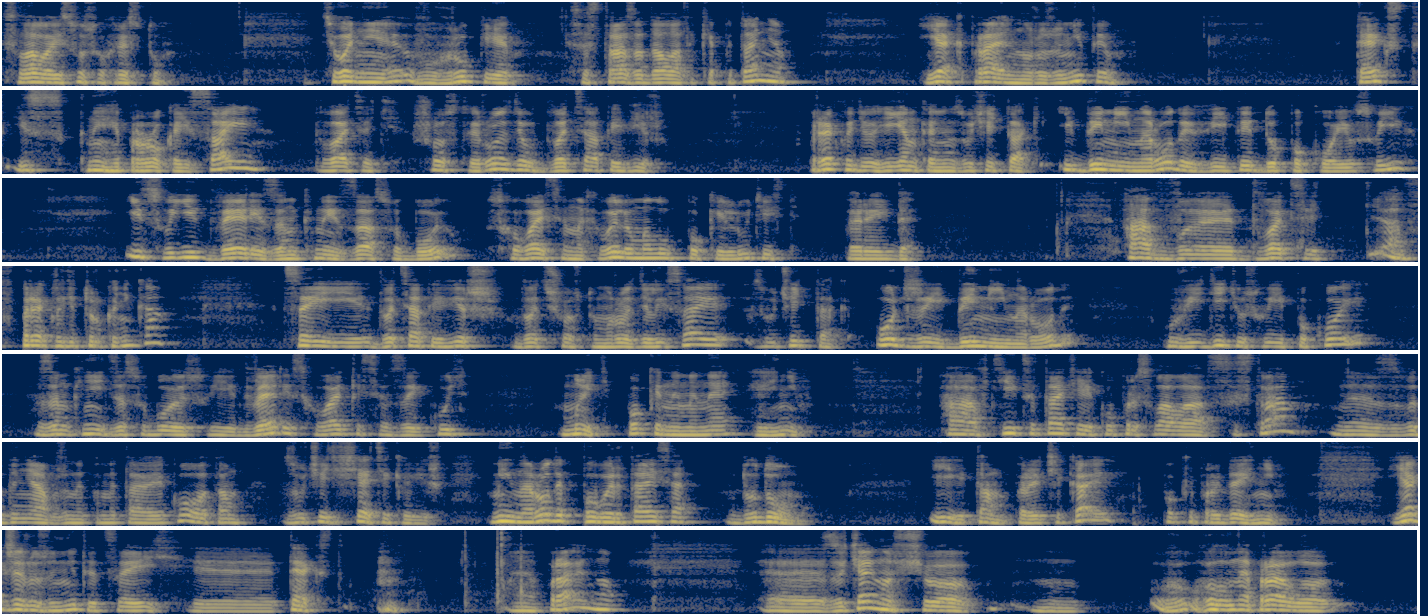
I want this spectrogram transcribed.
Слава Ісусу Христу! Сьогодні в групі сестра задала таке питання, як правильно розуміти текст із книги пророка Ісаї, 26 розділ, 20 вірш. В перекладі Огієнка він звучить так: Іди, мій народи, війди до покоїв своїх, і свої двері замкни за собою, сховайся на хвилю малу, поки лютість перейде. А в 20, а в перекладі Турканіка цей 20-й вірш в 26 му розділі Ісаї звучить так: Отже, йди, мій народи, увійдіть у свої покої, замкніть за собою свої двері, сховайтеся за якусь мить, поки не мене гнів. А в тій цитаті, яку прислала сестра з видання, вже не пам'ятаю якого, там звучить ще цікавіше: Мій народи, повертайся додому. І там перечекай, поки пройде гнів. Як же розуміти цей е, текст? Е, правильно, е, звичайно, що головне правило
